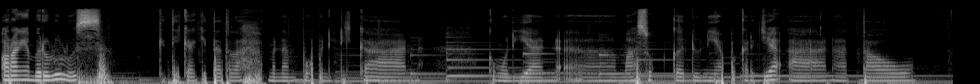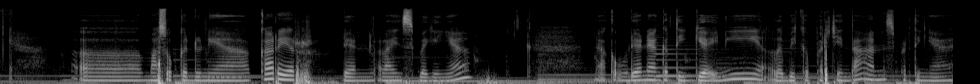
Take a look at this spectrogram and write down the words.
orang yang baru lulus ketika kita telah menempuh pendidikan kemudian uh, masuk ke dunia pekerjaan atau uh, masuk ke dunia karir dan lain sebagainya. Nah kemudian yang ketiga ini lebih ke percintaan sepertinya.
